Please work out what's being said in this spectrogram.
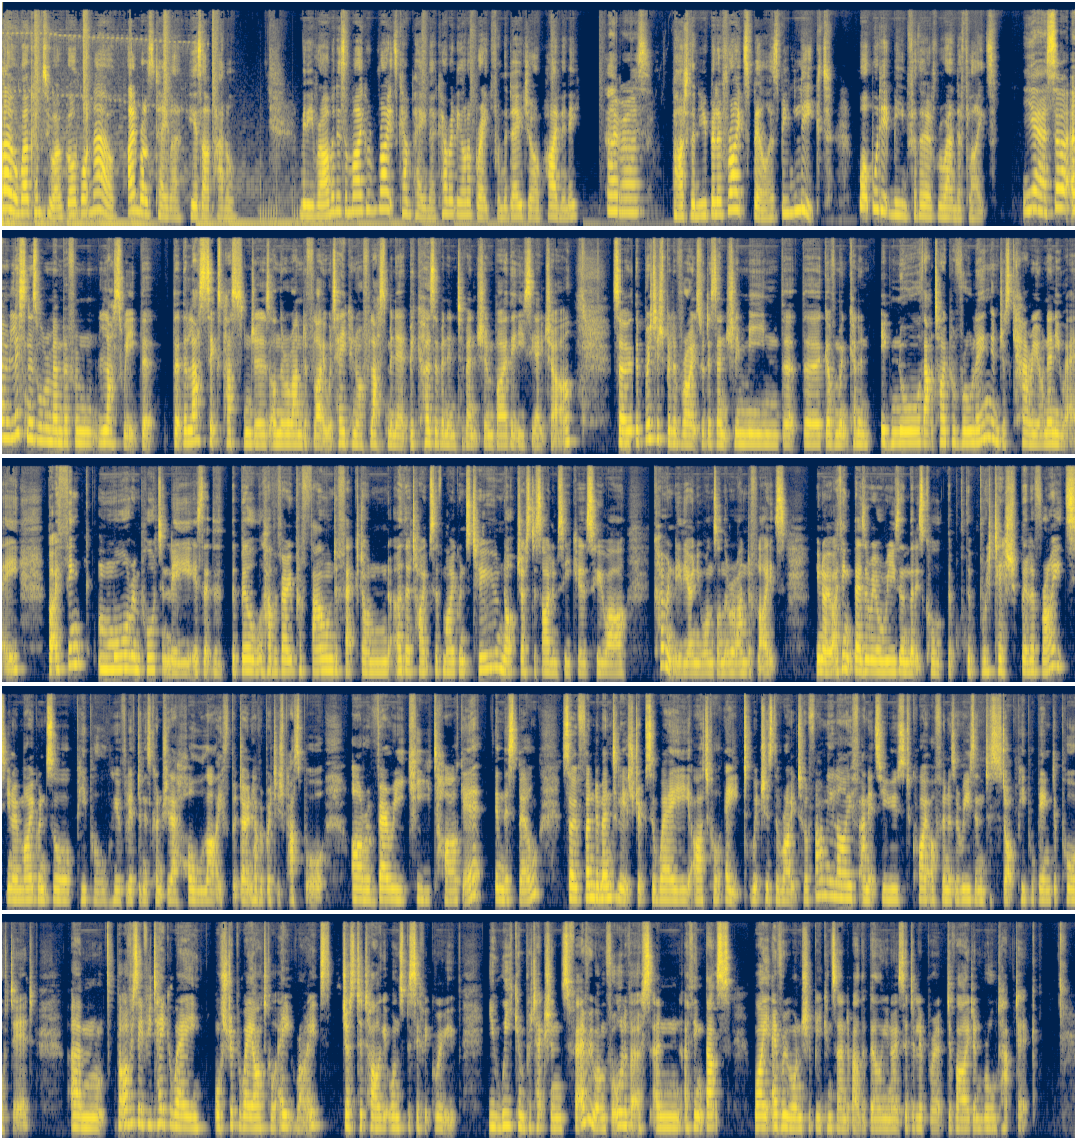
Hello and welcome to Oh God What Now? I'm Ros Taylor. Here's our panel. Minnie Rahman is a migrant rights campaigner currently on a break from the day job. Hi, Minnie. Hi, Ros. Part of the new Bill of Rights bill has been leaked. What would it mean for the Rwanda flights? Yeah, so um, listeners will remember from last week that that the last six passengers on the Rwanda flight were taken off last minute because of an intervention by the ECHR. So the British Bill of Rights would essentially mean that the government can ignore that type of ruling and just carry on anyway. But I think more importantly is that the, the bill will have a very profound effect on other types of migrants too, not just asylum seekers who are currently the only ones on the Rwanda flights you know, I think there's a real reason that it's called the, the British Bill of Rights. You know, migrants or people who've lived in this country their whole life but don't have a British passport are a very key target in this bill. So fundamentally, it strips away Article 8, which is the right to a family life, and it's used quite often as a reason to stop people being deported. Um, but obviously, if you take away or strip away Article 8 rights just to target one specific group, you weaken protections for everyone, for all of us. And I think that's why everyone should be concerned about the bill. You know, it's a deliberate divide and rule tactic.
